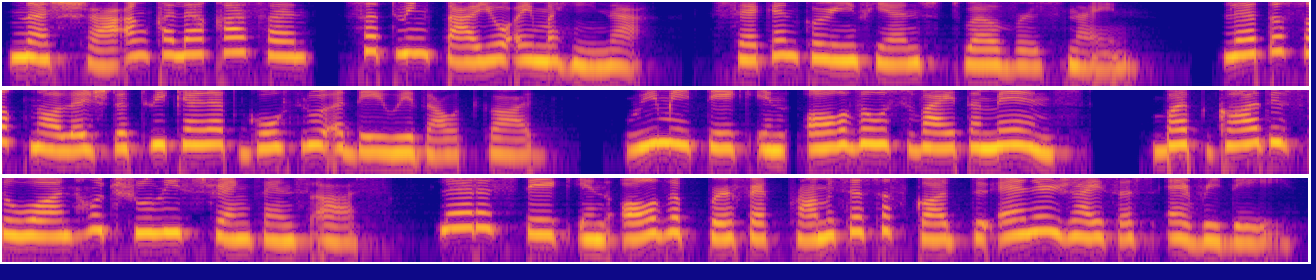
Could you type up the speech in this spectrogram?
na siya ang kalakasan sa tuwing tayo ay mahina. 2 Corinthians 12 verse 9 Let us acknowledge that we cannot go through a day without God. We may take in all those vitamins, but God is the one who truly strengthens us. Let us take in all the perfect promises of God to energize us every day.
